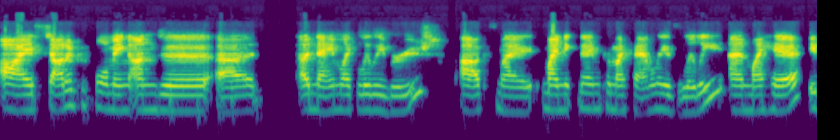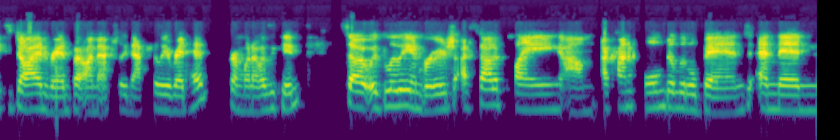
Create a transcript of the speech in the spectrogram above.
I started performing under uh, a name like Lily Rouge because uh, my my nickname for my family is Lily, and my hair it's dyed red, but I'm actually naturally a redhead from when I was a kid. So it was Lily and Rouge. I started playing. Um, I kind of formed a little band, and then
